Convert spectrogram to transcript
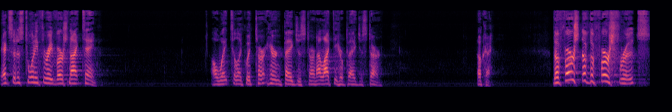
Exodus 23, verse 19. I'll wait till I quit turn, hearing pages turn. I like to hear pages turn. Okay. The first of the first fruits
